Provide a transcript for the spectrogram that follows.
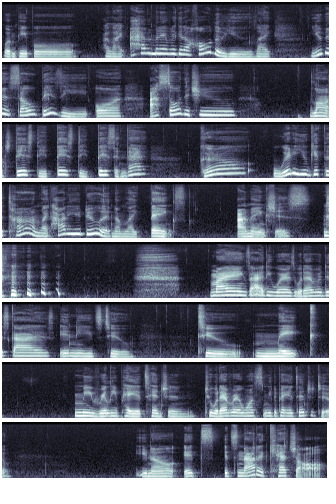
when people are like, I haven't been able to get a hold of you. Like, you've been so busy. Or I saw that you launched this, did this, did this, and that. Girl, where do you get the time? Like, how do you do it? And I'm like, thanks. I'm anxious. My anxiety wears whatever disguise it needs to to make me really pay attention to whatever it wants me to pay attention to. You know, it's it's not a catch-all.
